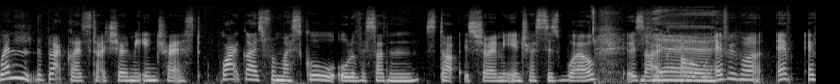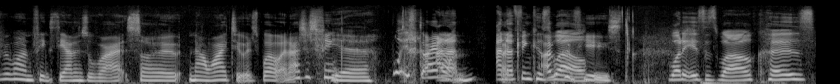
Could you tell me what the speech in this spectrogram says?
when the black guys started showing me interest, white guys from my school all of a sudden started showing me interest as well. It was like, oh, Yeah. oh, everyone, ev- everyone thinks Deanna's all right, so now I do as well. And I just think, Yeah. what is going And I- on? and I think as I'm well- confused. What it is as well because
